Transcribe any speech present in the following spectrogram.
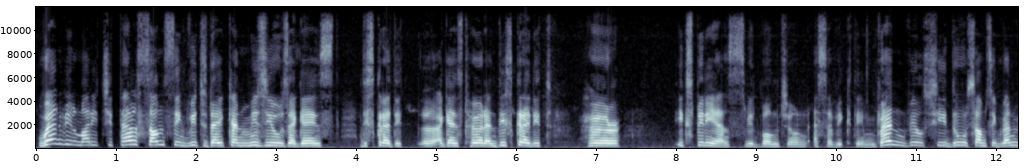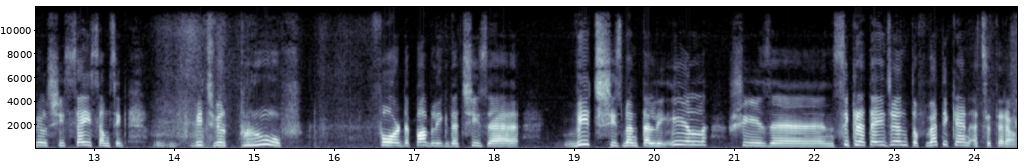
When will Marici tell something which they can misuse against discredit uh, against her and discredit her experience with Bomjon as a victim? When will she do something? When will she say something which will prove for the public that she's a witch, she's mentally ill, she's a secret agent of Vatican, etc.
